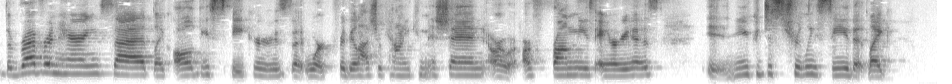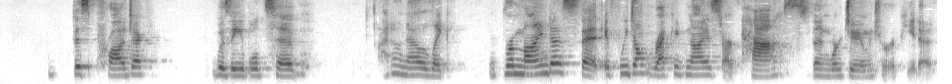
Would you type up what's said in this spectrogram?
the Reverend Herring said, like all these speakers that work for the Alachua County Commission or are from these areas, it, you could just truly see that like this project was able to, I don't know, like remind us that if we don't recognize our past, then we're doomed to repeat it.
